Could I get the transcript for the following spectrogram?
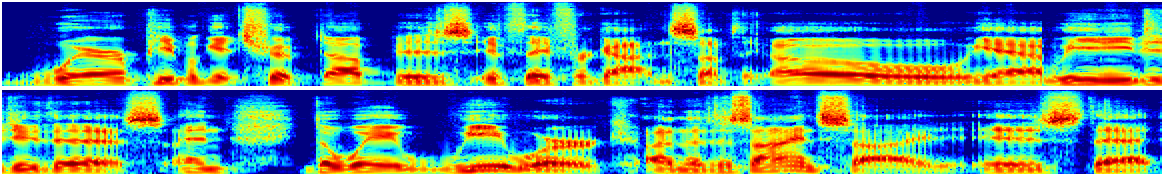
where people get tripped up is if they've forgotten something. Oh, yeah, we need to do this. And the way we work on the design side is that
